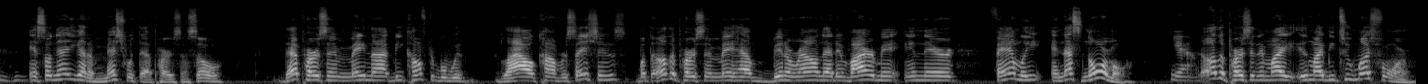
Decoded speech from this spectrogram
Mm-hmm. and so now you got to mesh with that person so that person may not be comfortable with loud conversations, but the other person may have been around that environment in their family, and that's normal. Yeah. The other person, it might it might be too much for them.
